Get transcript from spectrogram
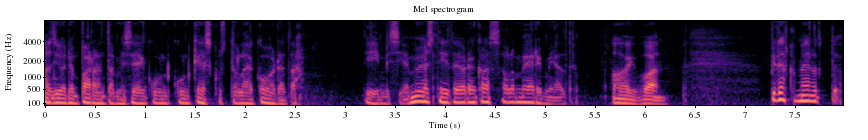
asioiden parantamiseen kuin, kuin keskustella ja kohdata ihmisiä, myös niitä, joiden kanssa olemme eri mieltä. Aivan. Pitäisikö me nyt,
